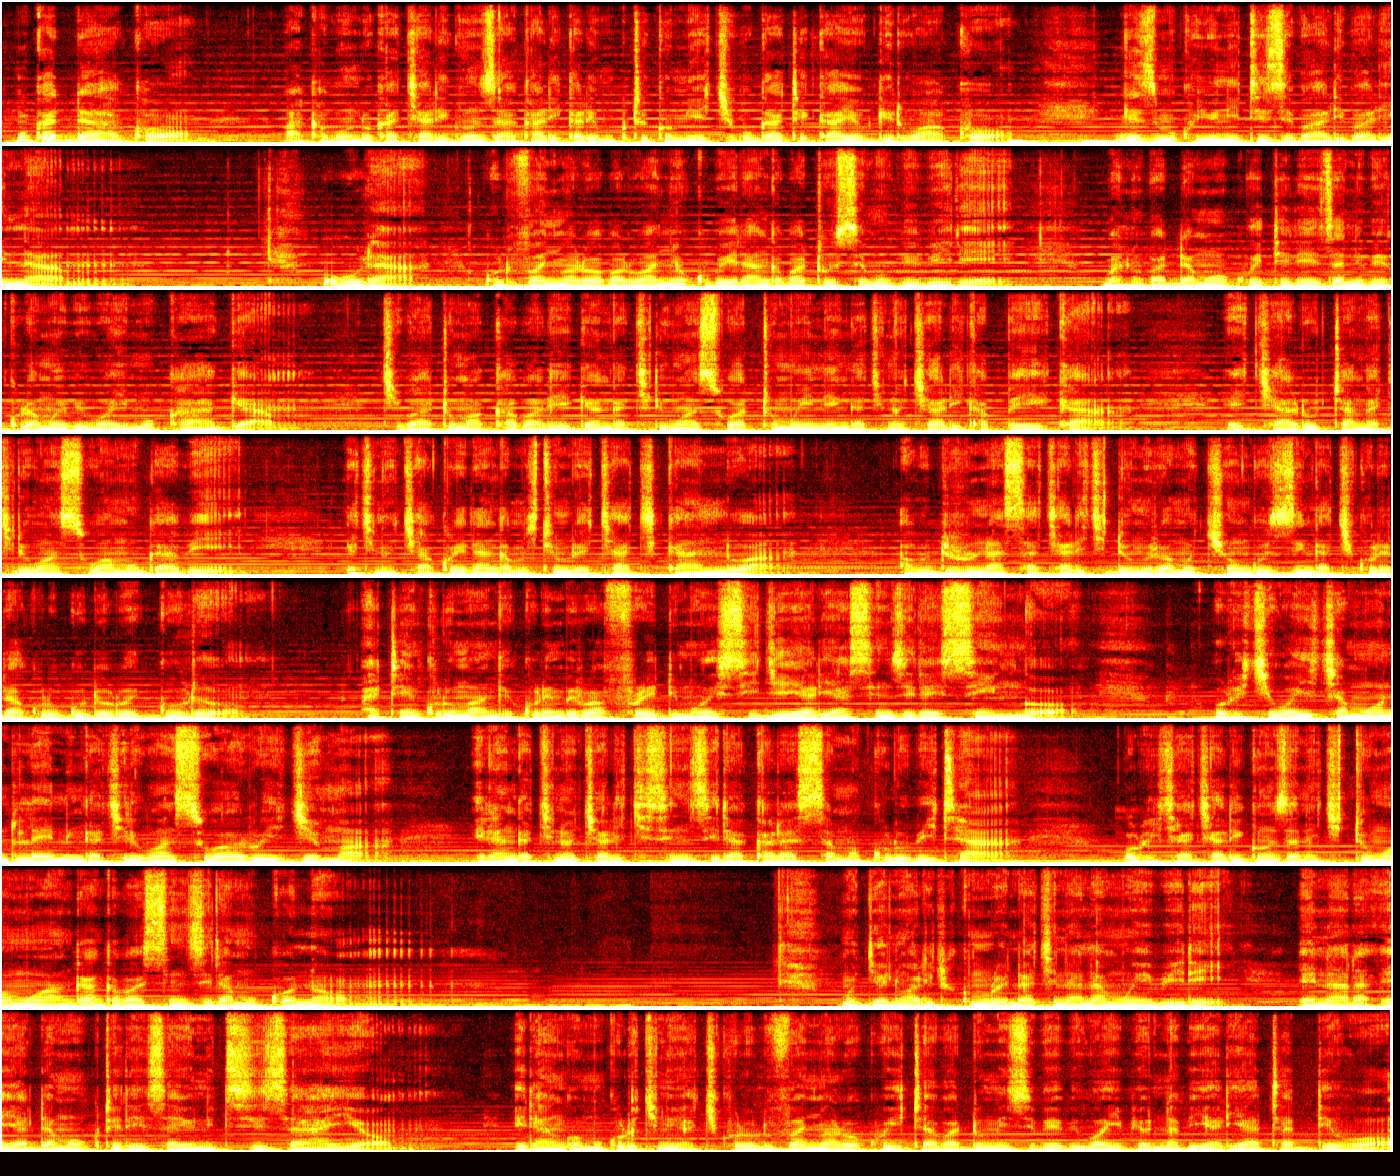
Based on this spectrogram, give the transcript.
Mukadde ako akabundu kakyaligonza akaali kali mu kutigomya ekibuga tekaayogerwako. Ng'ezimu ku yuniti ze baali balina. Wabula oluvannyuma lw'abalwanyi okubeera nga batuuse mu bibiri. Bano baddamu okwetereeza ne beekulamu ebiwayi mukaaga. Kye baatuma kabaleega nga kiri wansi wa tumwine nga kino kyali kapeeka. Ekyalutta nga kiri wansi wa mugabi nga kino kyakoleranga mu kitundu ekya kikandwa. Abudurunasa kyali kiduumirwa mu kyonguzi nga kikolera ku luguudo lw'eggulu ate enkuluma ng'ekulemberwa fred mwesije yali asinzira esingo olwo kiwayi kya mondland nga kiri wansi wa rwigema era nga kino kyali kisinziira kalasa makulubita. Olwo ekyakyaligonza ne kituumwa mwanga nga basinziira mukono. Mu januari 1982 nra yaddamu okutereeza unitisi zaayo era ng'omukulu kino yakikola oluvannyuma lw'okuyita abaduumizi b'ebiwayi byonna bye yali ataddewo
